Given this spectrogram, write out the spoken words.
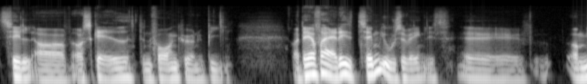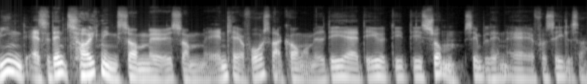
til at, at skade den forankørende bil. Og derfor er det temmelig usædvanligt. Øh, og min, altså den tolkning, som, øh, som anklager og forsvar kommer med, det er, det er, det, det er summen simpelthen af forseelser.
